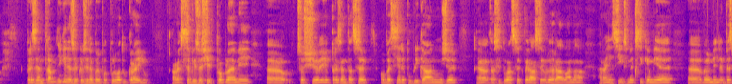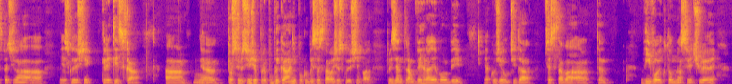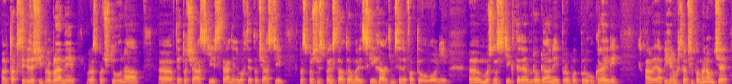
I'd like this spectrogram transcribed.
Prezident Trump nikdy neřekl, že nebude podporovat Ukrajinu, ale chce vyřešit problémy, eh, což je prezentace obecně republikánů, že ta situace, která se odehrává na hranicích s Mexikem, je velmi nebezpečná a je skutečně kritická. A to si myslím, že republikáni, pokud by se stalo, že skutečně pan prezident Trump vyhraje volby, jakože určitá představa a ten vývoj k tomu nasvědčuje, tak si vyřeší problémy v rozpočtu na, v této části straně nebo v této části rozpočtu Spojených států amerických a tím se de facto uvolní možnosti, které budou dány pro podporu Ukrajiny. Ale já bych jenom chtěl připomenout, že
